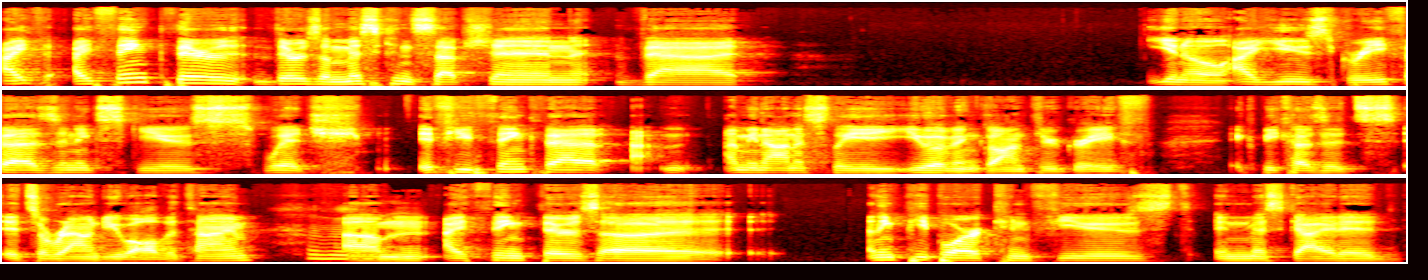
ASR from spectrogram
I th- I think there there's a misconception that you know I used grief as an excuse. Which, if you think that, I mean, honestly, you haven't gone through grief because it's it's around you all the time. Mm-hmm. Um, I think there's a I think people are confused and misguided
